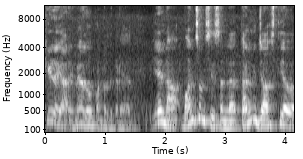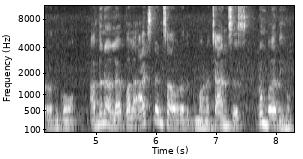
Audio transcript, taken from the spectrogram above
கீழே யாரையுமே அலோவ் பண்ணுறது கிடையாது. ஏன்னா மன்சூன் சீசனில் தண்ணி ஜாஸ்தியாக வர்றதுக்கும் அதனால் பல ஆக்சிடென்ட்ஸ் ஆகுறதுக்குமான சான்சஸ் ரொம்ப அதிகம்.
